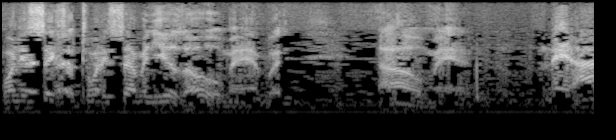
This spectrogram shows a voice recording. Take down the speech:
twenty six or twenty seven years old, man. But oh man, Man, I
